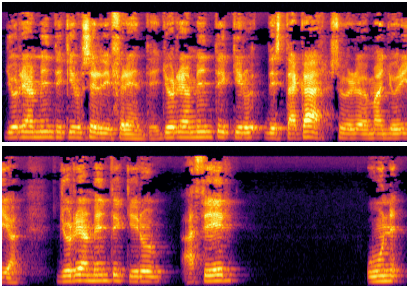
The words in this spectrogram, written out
yo realmente quiero ser diferente, yo realmente quiero destacar sobre la mayoría, yo realmente quiero hacer un,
